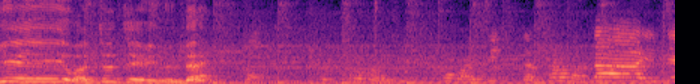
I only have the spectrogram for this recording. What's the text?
예, 완전 재밌는데? 어, 타러 가야지. 타러 가야지. 나 타러 간다 이제.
